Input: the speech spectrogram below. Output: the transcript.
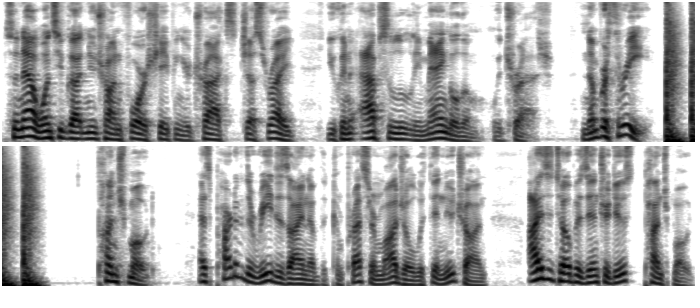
So now once you've got Neutron 4 shaping your tracks just right, you can absolutely mangle them with trash. Number three, punch mode. As part of the redesign of the compressor module within Neutron, iZotope has introduced punch mode.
